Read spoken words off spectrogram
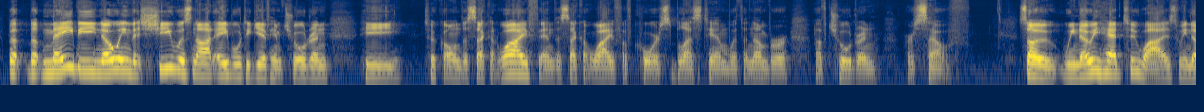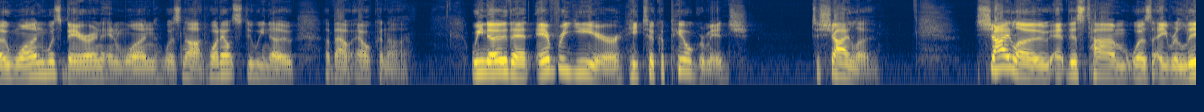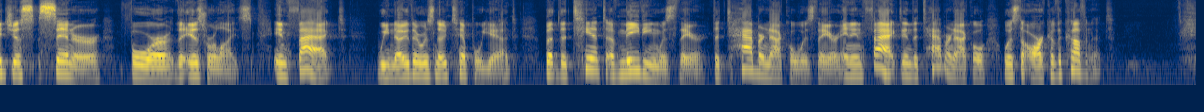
But, but maybe knowing that she was not able to give him children, he took on the second wife, and the second wife, of course, blessed him with a number of children herself. So we know he had two wives. We know one was barren and one was not. What else do we know about Elkanah? We know that every year he took a pilgrimage to Shiloh. Shiloh at this time was a religious center for the Israelites. In fact, we know there was no temple yet, but the tent of meeting was there, the tabernacle was there. And in fact, in the tabernacle was the Ark of the Covenant.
